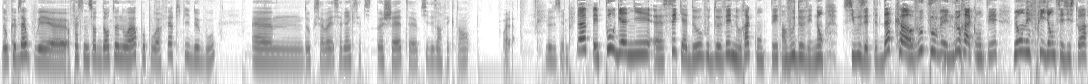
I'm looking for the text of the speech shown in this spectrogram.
Donc comme ça, vous pouvez... euh, enfin, c'est une sorte d'entonnoir pour pouvoir faire pipi debout. Euh, donc ça, va, ça vient avec sa petite pochette, euh, petit désinfectant. Voilà, le deuxième prix. Top. Et pour gagner euh, ces cadeaux, vous devez nous raconter, enfin vous devez, non, si vous êtes d'accord, vous pouvez nous raconter, mais on est friand de ces histoires,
